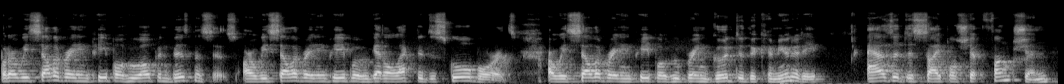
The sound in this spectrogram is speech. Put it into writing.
But are we celebrating people who open businesses? Are we celebrating people who get elected to school boards? Are we celebrating people who bring good to the community as a discipleship function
